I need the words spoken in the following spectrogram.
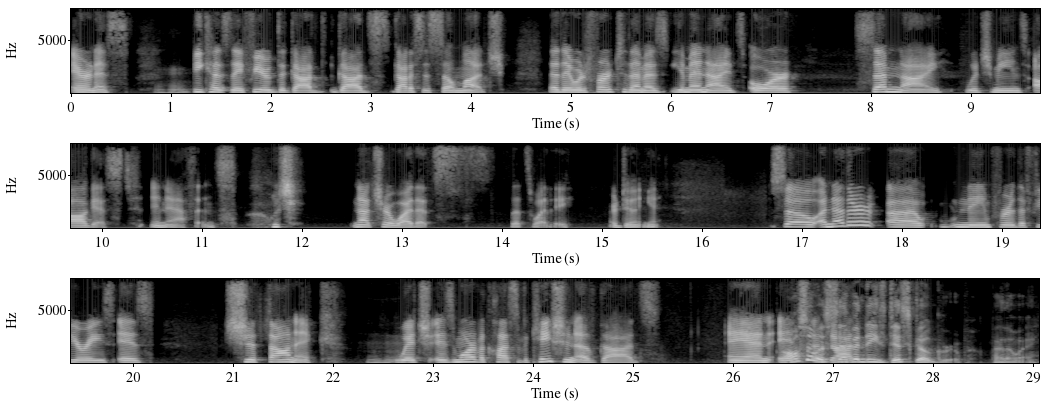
Aranus, Mm-hmm. because they feared the god gods goddesses so much that they would refer to them as Eumenides or Semni, which means August in Athens. Which not sure why that's that's why they are doing it. So another uh, name for the Furies is Chthonic, Mm-hmm. which is more of a classification of gods, and it's Also, a, god- '70s disco group, by the way.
